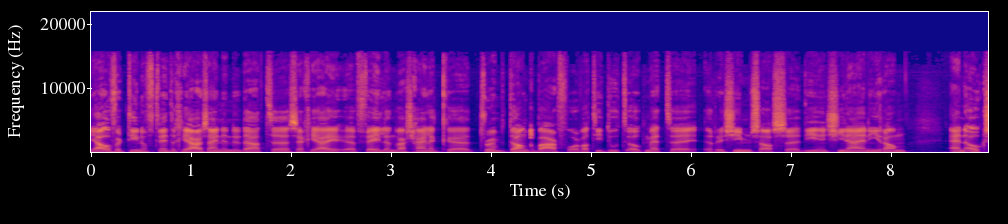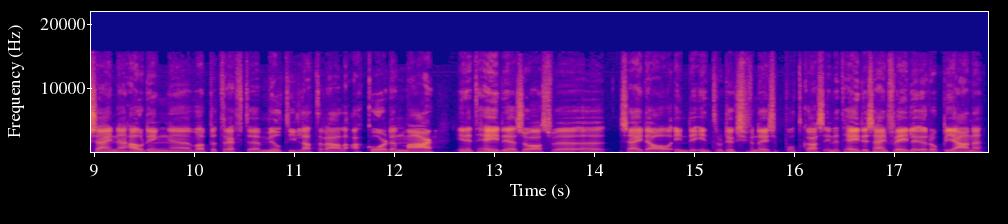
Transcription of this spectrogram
Ja, over 10 of 20 jaar zijn inderdaad, uh, zeg jij, uh, velen waarschijnlijk uh, Trump dankbaar voor wat hij doet, ook met regimes als die in China en Iran. En ook zijn houding wat betreft multilaterale akkoorden. Maar in het heden, zoals we zeiden al in de introductie van deze podcast, in het heden zijn vele Europeanen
